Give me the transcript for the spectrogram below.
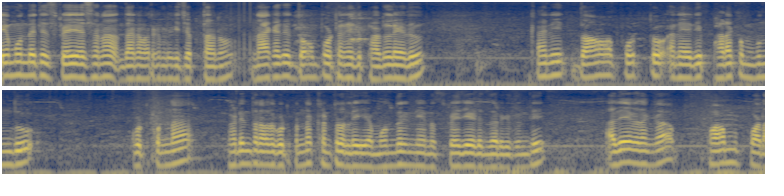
ఏ ముందైతే స్ప్రే చేశానో దాని వరకు మీకు చెప్తాను. నాకైతే దోమ పొట్టు అనేది పడలేదు. కానీ దోమ పొట్టు అనేది పడక ముందు కొట్టుకున్నా పడిన తర్వాత కొట్టుకున్నా కంట్రోల్ అయ్యే ముందని నేను స్ప్రే చేయడం జరుగుతుంది. అదేవిధంగా పాము పొడ.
